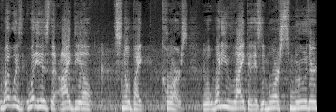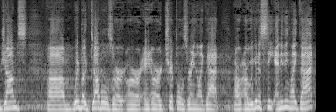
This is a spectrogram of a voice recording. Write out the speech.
what was what is the ideal snow bike course. Well, what do you like? Is it more smoother jumps? Um, what about doubles or, or, or triples or anything like that? Are, are we going to see anything like that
